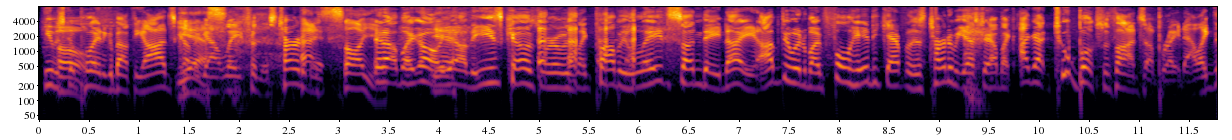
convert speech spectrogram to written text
he was Oh. complaining about the odds coming Yes. out late for this tournament. I saw you. And I'm like, oh yeah. Yeah. on the East Coast where it was like probably late Sunday night. I'm doing my full handicap for this tournament yesterday. I'm like, I got two books with odds up right now. Like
